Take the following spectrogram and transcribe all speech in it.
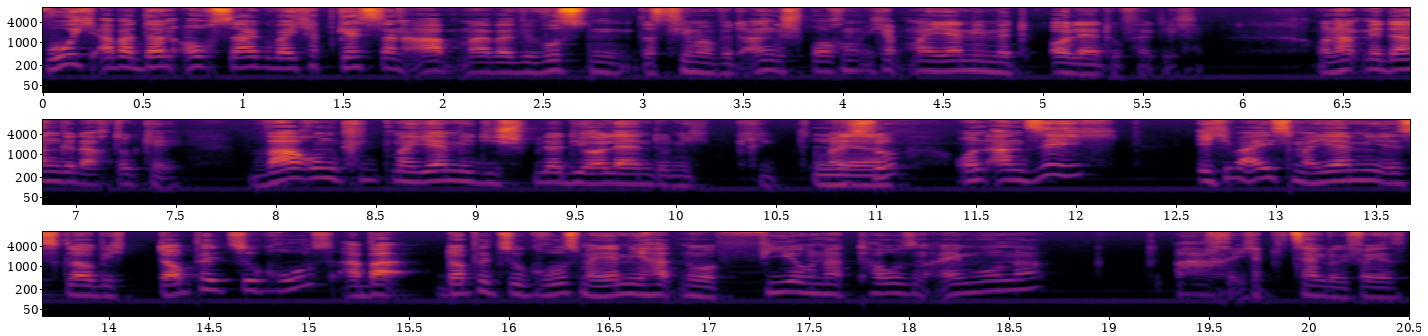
Wo ich aber dann auch sage, weil ich habe gestern Abend mal, weil wir wussten, das Thema wird angesprochen, ich habe Miami mit Orlando verglichen. Und habe mir dann gedacht, okay, warum kriegt Miami die Spieler, die Orlando nicht kriegt? Weißt Ja. du? Und an sich, ich weiß, Miami ist, glaube ich, doppelt so groß, aber doppelt so groß. Miami hat nur 400.000 Einwohner. Ach, ich habe die Zahl, glaube ich, vergessen.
